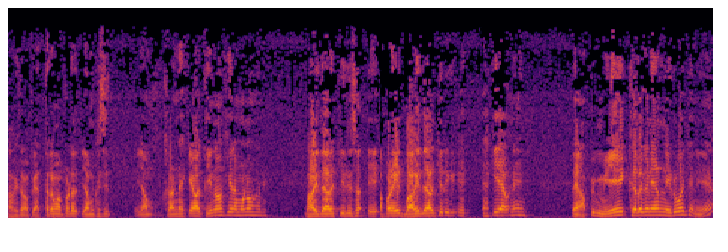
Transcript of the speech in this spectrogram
අපි අපි ඇත්තටම අපිට යම් කිසි යම් කරන්න හැකියාවක් තියෙනවා කියලා මොනවා හරි. බාහිදාරුචිරි අපිට ඒ බාහිදාරුචිරි හැකියාව නැහැ. දැන් අපි මේ කරගෙන යන නිර්වචනය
